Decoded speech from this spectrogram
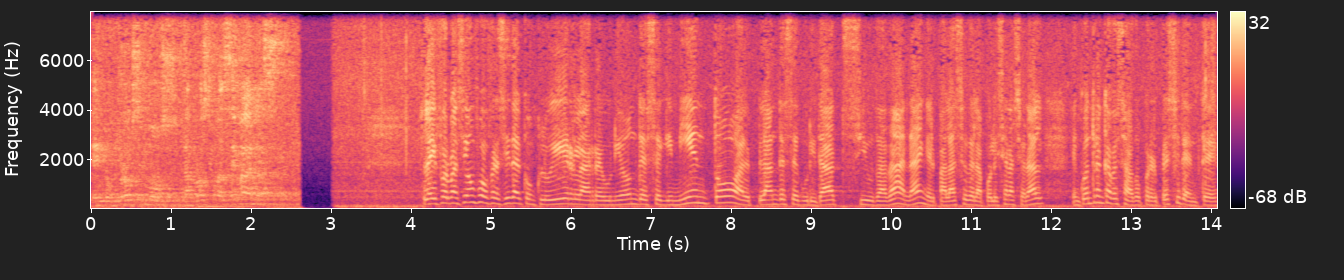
en los próximos, las próximas semanas. La información fue ofrecida al concluir la reunión de seguimiento al Plan de Seguridad Ciudadana en el Palacio de la Policía Nacional, encuentro encabezado por el presidente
